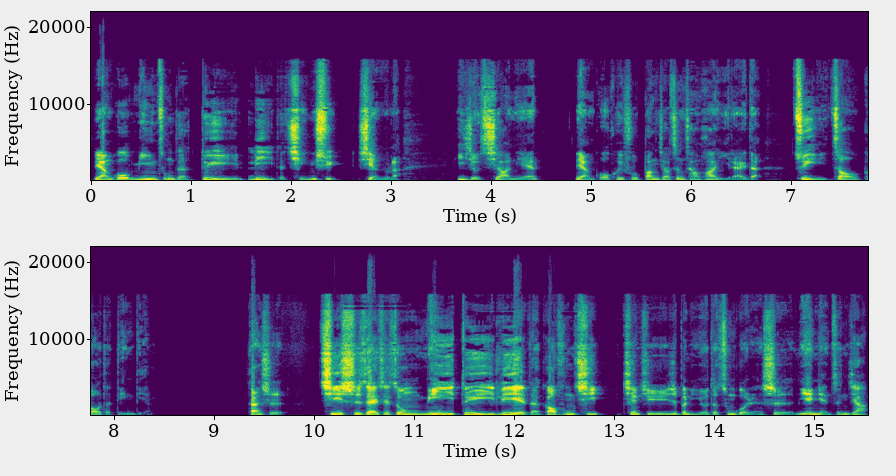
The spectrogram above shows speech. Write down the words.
两国民众的对立的情绪陷入了1972年两国恢复邦交正常化以来的最糟糕的顶点。但是，即使在这种民意对立的高峰期，前去日本旅游的中国人是年年增加。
